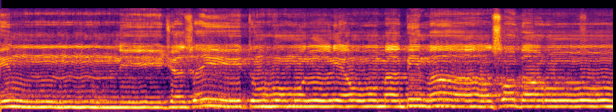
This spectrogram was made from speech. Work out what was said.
إني جزيتهم اليوم بما صبروا.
